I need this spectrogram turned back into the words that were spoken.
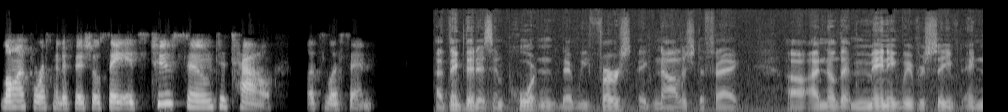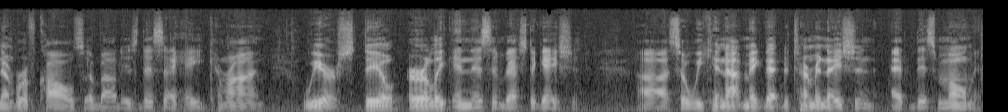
law enforcement officials say it's too soon to tell. Let's listen. I think that it's important that we first acknowledge the fact. Uh, I know that many, we've received a number of calls about is this a hate crime? We are still early in this investigation. Uh, so we cannot make that determination at this moment.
